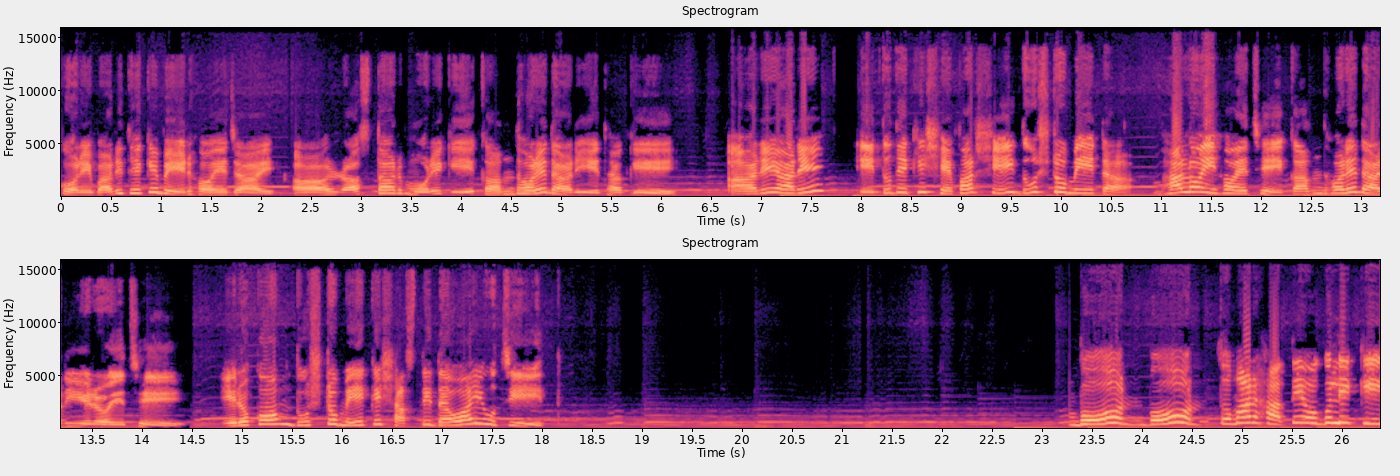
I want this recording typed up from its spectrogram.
করে বাড়ি থেকে বের হয়ে যায় আর রাস্তার মোড়ে গিয়ে কান ধরে দাঁড়িয়ে থাকে। আরে আরে, এ তো দেখি শেফার সেই দুষ্ট মেয়েটা। ভালোই হয়েছে, কান ধরে দাঁড়িয়ে রয়েছে। এরকম দুষ্ট মেয়েকে শাস্তি দেওয়াই উচিত। বোন বোন, তোমার হাতে ওগুলি কি?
